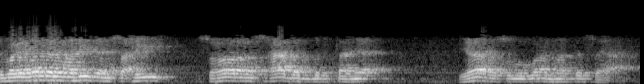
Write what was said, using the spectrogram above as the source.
Sebagaimana dalam hadis yang sahih, seorang sahabat bertanya, "Ya Rasulullah, mata saya?"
